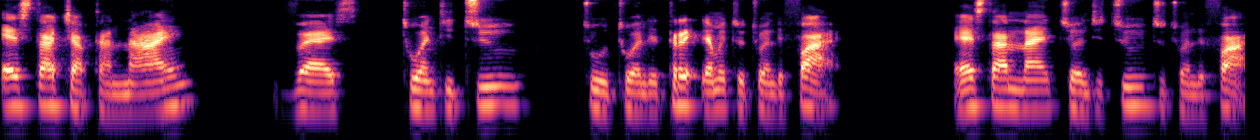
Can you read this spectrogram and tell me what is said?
Esther chapter 9, verse 22 to 23, I mean to 25. Esther 9, 22 to 25.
